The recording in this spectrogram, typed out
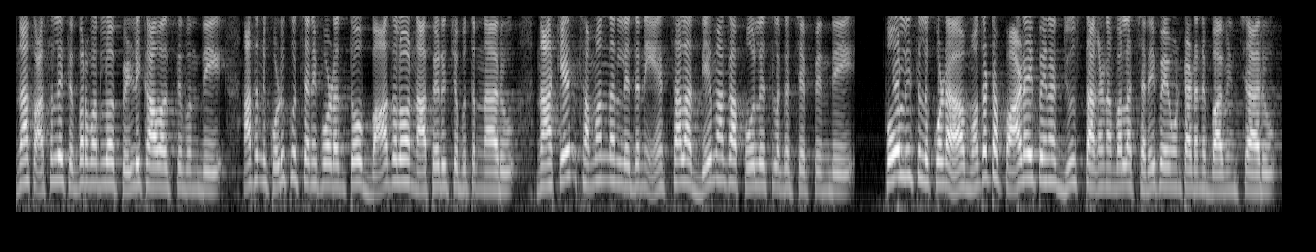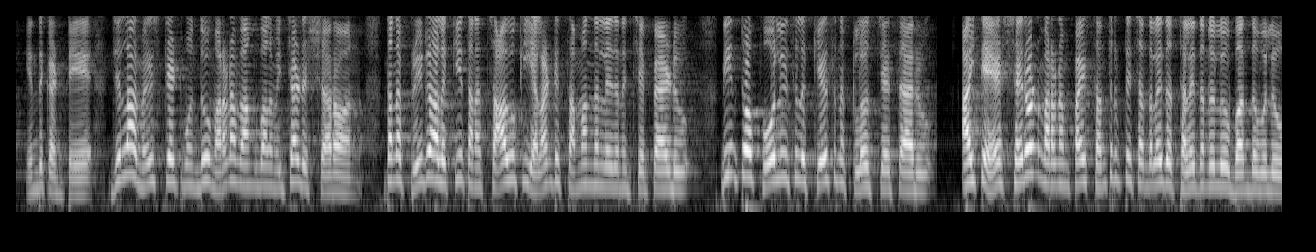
నాకు అసలే ఫిబ్రవరిలో పెళ్ళి కావాల్సి ఉంది. అతని కొడుకు చనిపోవడంతో బాధలో నా పేరు చెబుతున్నారు. నాకేం సంబంధం లేదని చాలా ధీమాగా పోలీసులకు చెప్పింది. పోలీసులు కూడా మొదట పాడైపోయిన జ్యూస్ తాగడం వల్ల చనిపోయి ఉంటాడని భావించారు. ఎందుకంటే జిల్లా మేజిస్ట్రేట్ ముందు మరణ వాంగ్మూలం ఇచ్చాడు షరోన్ తన ప్రియురాలకి తన చావుకి ఎలాంటి సంబంధం లేదని చెప్పాడు. దీంతో పోలీసులు కేసును క్లోజ్ చేశారు. అయితే షరోన్ మరణంపై సంతృప్తి చెందలేదు తల్లిదండ్రులు బంధువులు.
